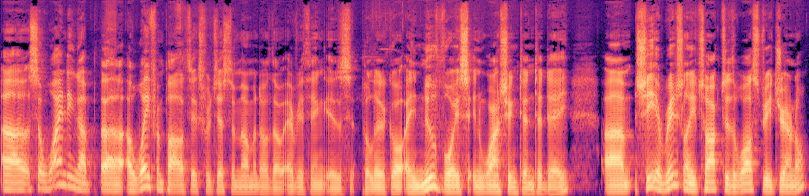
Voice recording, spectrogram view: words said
Uh, so, winding up uh, away from politics for just a moment, although everything is political, a new voice in Washington today um, she originally talked to the Wall Street Journal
